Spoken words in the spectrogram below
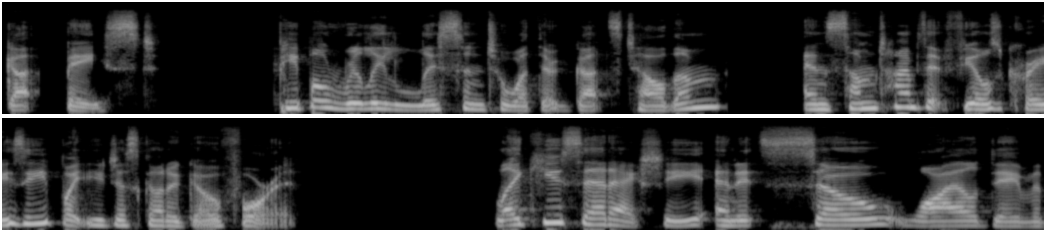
gut based. People really listen to what their guts tell them. And sometimes it feels crazy, but you just got to go for it. Like you said, actually, and it's so wild, David.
